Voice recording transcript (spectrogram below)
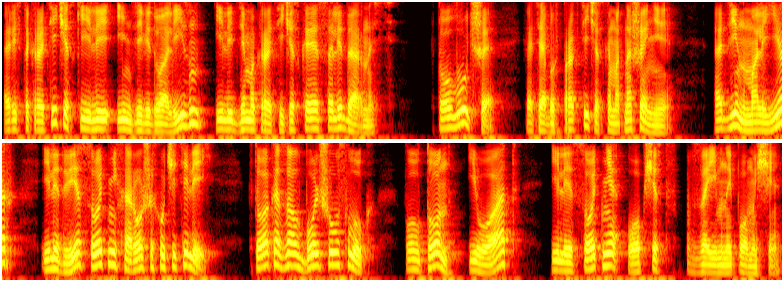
Аристократический ли индивидуализм или демократическая солидарность? Кто лучше, хотя бы в практическом отношении? Один Мольер или две сотни хороших учителей? Кто оказал больше услуг? Фултон и Уат или сотня обществ взаимной помощи?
